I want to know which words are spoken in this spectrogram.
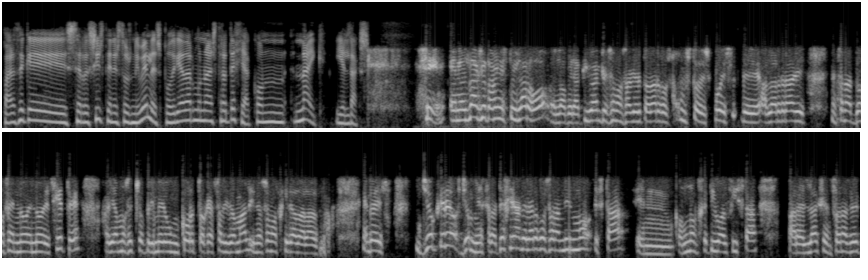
Parece que se resiste en estos niveles. ¿Podría darme una estrategia con Nike y el DAX? Sí, en el DAX yo también estoy largo. En la operativa antes hemos abierto largos justo después de hablar de Draghi en zona 12.997. Habíamos hecho primero un corto que ha salido mal y nos hemos girado al alza. Entonces, yo creo, yo mi estrategia de largos ahora mismo está en, con un objetivo alcista para el DAX en zonas de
